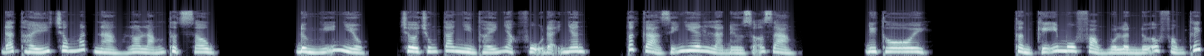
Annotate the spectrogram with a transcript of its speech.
đã thấy trong mắt nàng lo lắng thật sâu. Đừng nghĩ nhiều, chờ chúng ta nhìn thấy nhạc phụ đại nhân, tất cả dĩ nhiên là đều rõ ràng. Đi thôi. Thần kỹ mô phỏng một lần nữa phóng thích.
